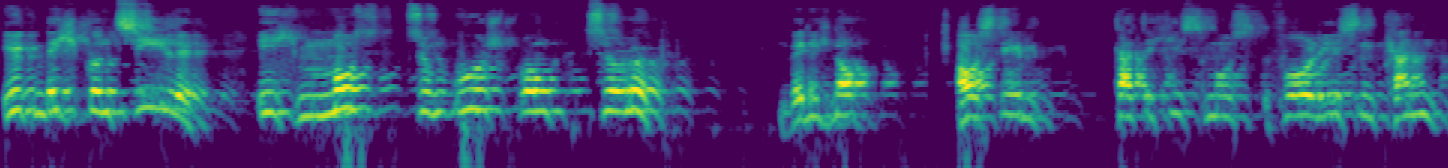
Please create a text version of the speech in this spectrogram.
irgendwelche Konzile. Ich muss zum Ursprung zurück. Wenn ich noch aus dem Katechismus vorlesen kann,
